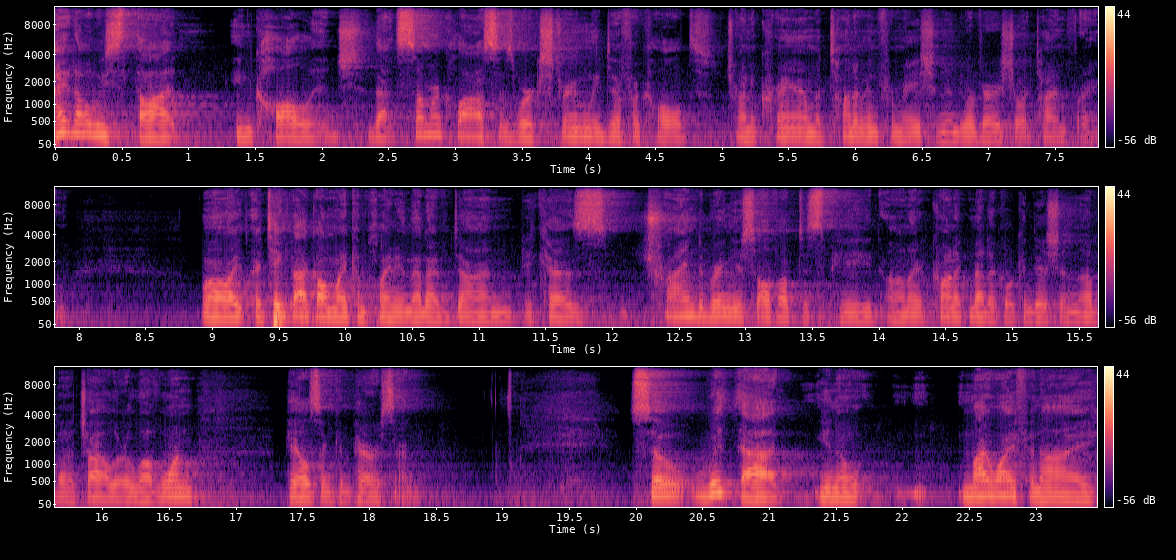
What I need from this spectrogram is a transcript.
I had always thought in college that summer classes were extremely difficult, trying to cram a ton of information into a very short time frame. Well, I, I, take back all my complaining that I've done because trying to bring yourself up to speed on a chronic medical condition of a child or a loved one pales in comparison. So with that, you know, my wife and I,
